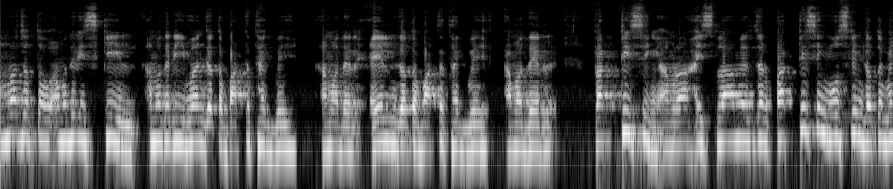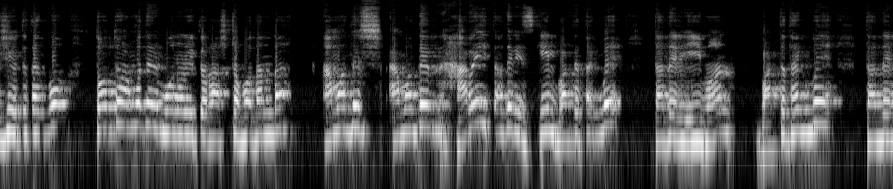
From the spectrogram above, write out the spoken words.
আমরা যত, আমাদের স্কিল আমাদের ইমান যত বাড়তে থাকবে, আমাদের এলম যত বাড়তে থাকবে, আমাদের প্র্যাকটিসিং আমরা ইসলামের প্র্যাকটিসিং মুসলিম যত বেশি হতে থাকব, তত আমাদের মনোনীত রাষ্ট্রপ্রধানরা আমাদের আমাদের হারেই তাদের স্কিল বাড়তে থাকবে, তাদের ইমান বাড়তে থাকবে, তাদের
